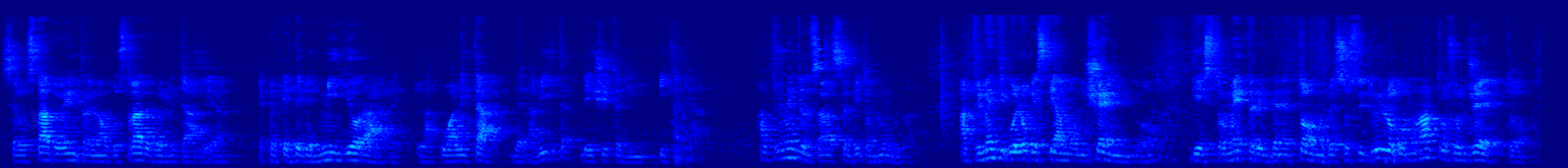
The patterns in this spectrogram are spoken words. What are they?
se lo Stato entra in Autostrade per l'Italia, è perché deve migliorare la qualità della vita dei cittadini italiani, altrimenti non sarà servito a nulla altrimenti quello che stiamo dicendo di estromettere il Benetton per sostituirlo con un altro soggetto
